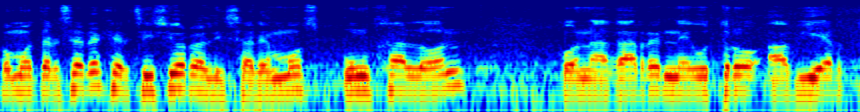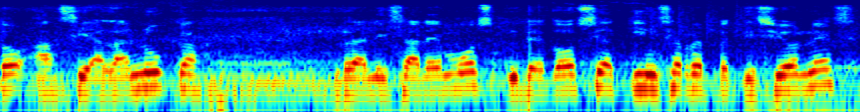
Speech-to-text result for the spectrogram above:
Como tercer ejercicio realizaremos un jalón con agarre neutro abierto hacia la nuca. Realizaremos de 12 a 15 repeticiones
